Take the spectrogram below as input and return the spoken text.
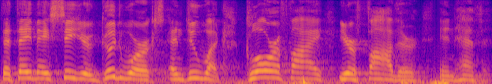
that they may see your good works and do what? Glorify your Father in heaven.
